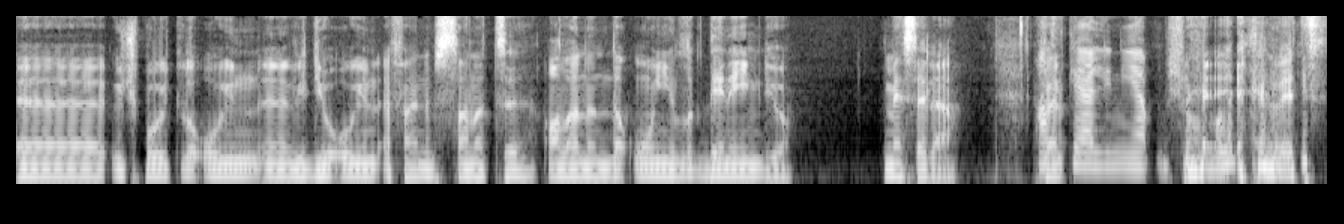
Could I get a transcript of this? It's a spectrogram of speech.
Ee, üç boyutlu oyun, e, video oyun efendim sanatı alanında 10 yıllık deneyim diyor mesela. Askerliğini yapmış olmak. evet,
